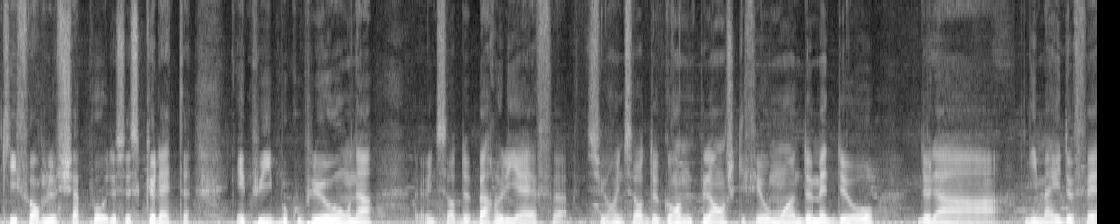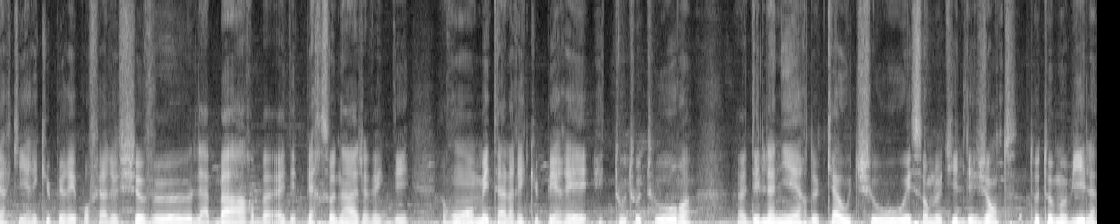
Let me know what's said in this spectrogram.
qui forme le chapeau de ce squelette. Et puis beaucoup plus haut, on a une sorte de bas-relief sur une sorte de grande planche qui fait au moins 2 mètres de haut, de la limaille de fer qui est récupérée pour faire le cheveu, la barbe, et des personnages avec des ronds en métal récupérés et tout autour euh, des lanières de caoutchouc et semble-t-il des jantes d'automobile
